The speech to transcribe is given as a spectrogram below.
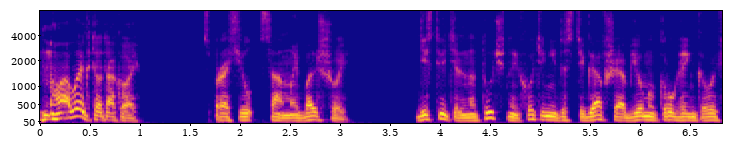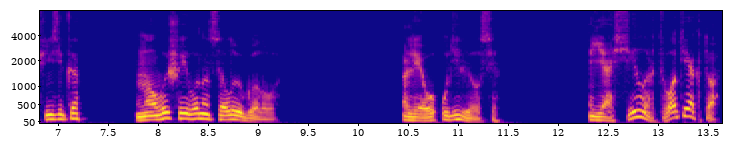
«Ну а вы кто такой?» — спросил самый большой. Действительно тучный, хоть и не достигавший объема кругленького физика, но выше его на целую голову. Лео удивился. «Я Силард, вот я кто.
